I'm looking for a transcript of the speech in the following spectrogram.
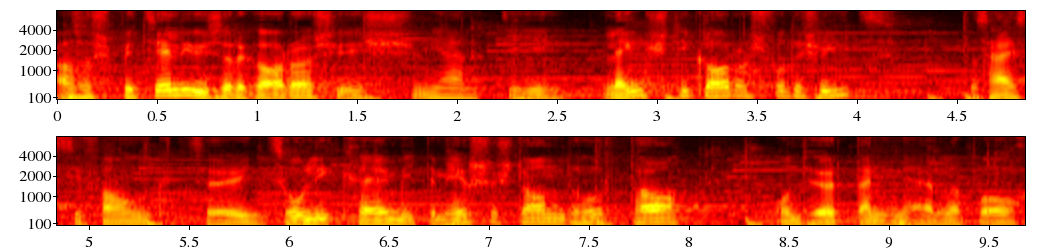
Also speziell in unserer Garage ist, wir haben die längste Garage der Schweiz. Das heisst, sie fängt äh, in Zollike mit dem ersten Standort an und hört dann in Erlenbach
